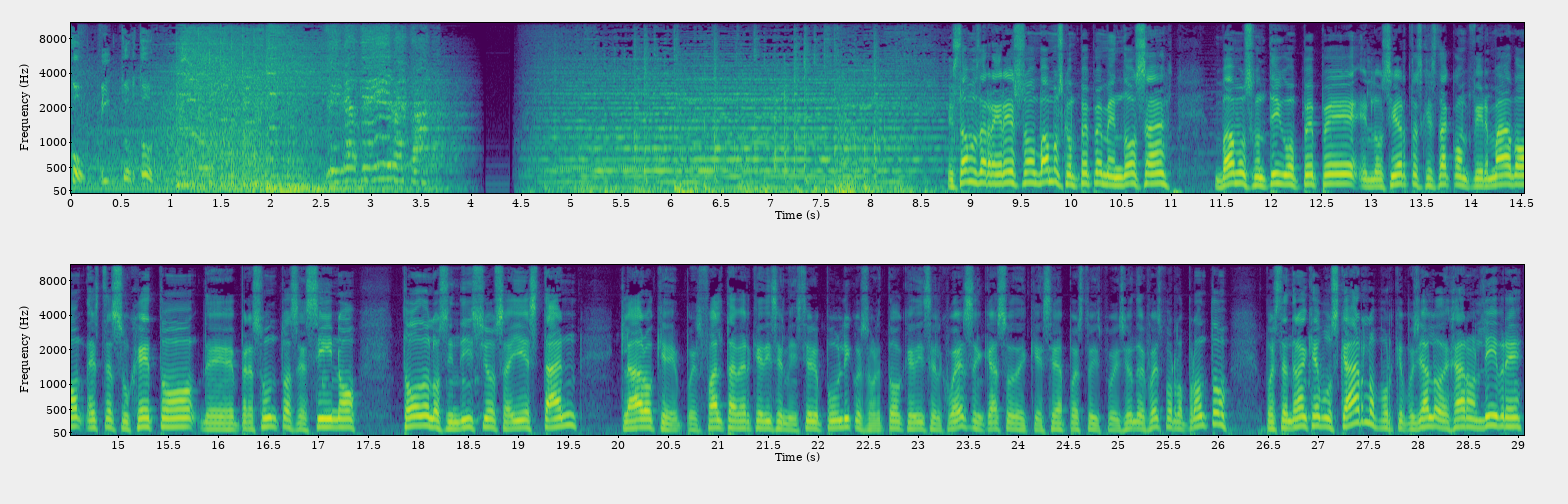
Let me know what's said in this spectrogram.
Con Víctor Toro. Estamos de regreso, vamos con Pepe Mendoza. Vamos contigo, Pepe. Lo cierto es que está confirmado este sujeto de presunto asesino. Todos los indicios ahí están. Claro que pues falta ver qué dice el Ministerio Público y sobre todo qué dice el juez en caso de que sea puesto a disposición del juez. Por lo pronto, pues tendrán que buscarlo porque pues ya lo dejaron libre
